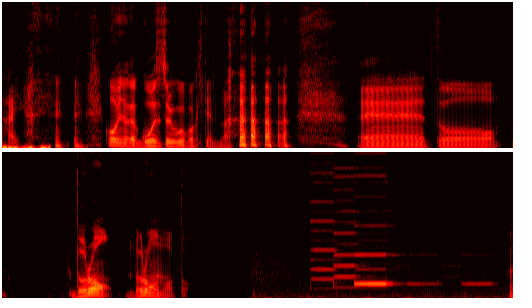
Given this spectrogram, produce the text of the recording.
はいこういうのが55個来てんだ えっとドローンドローンの音。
